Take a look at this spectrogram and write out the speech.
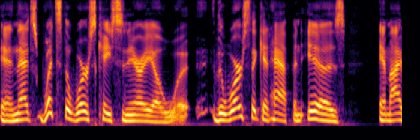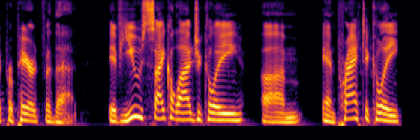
and that's what's the worst case scenario? The worst that could happen is, am I prepared for that? If you psychologically um, and practically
